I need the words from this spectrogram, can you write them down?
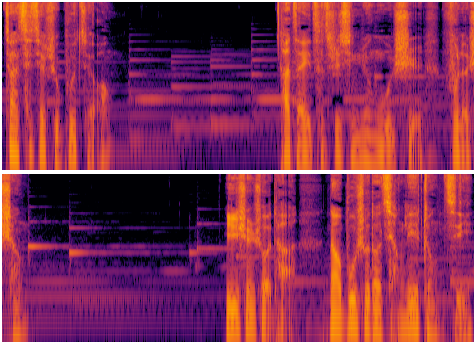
假期结束不久，他在一次执行任务时负了伤，医生说他脑部受到强烈撞击，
